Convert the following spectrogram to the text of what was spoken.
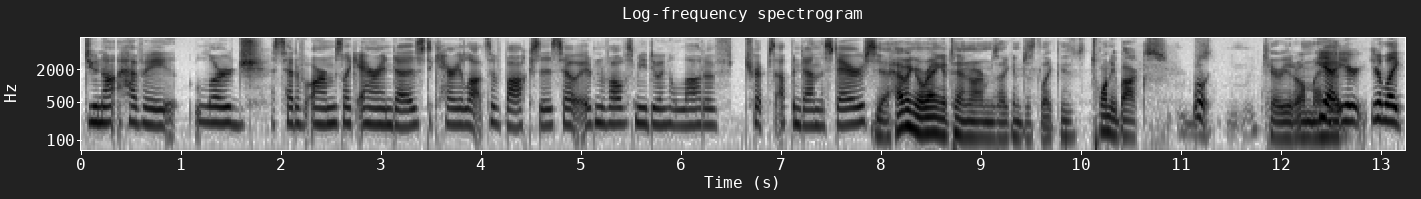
do not have a large set of arms like Aaron does to carry lots of boxes. So it involves me doing a lot of trips up and down the stairs. Yeah. Having orangutan arms, I can just like it's twenty bucks. Well- carry it on my yeah, head. you're you're like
